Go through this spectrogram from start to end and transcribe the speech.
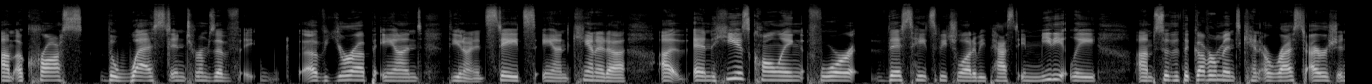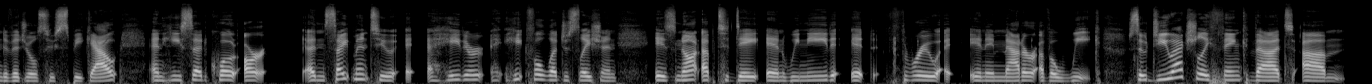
um, across the West in terms of of Europe and the United States and Canada. Uh, and he is calling for this hate speech law to be passed immediately um, so that the government can arrest Irish individuals who speak out. And he said, quote, our incitement to a hater hateful legislation is not up to date and we need it through in a matter of a week so do you actually think that um,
